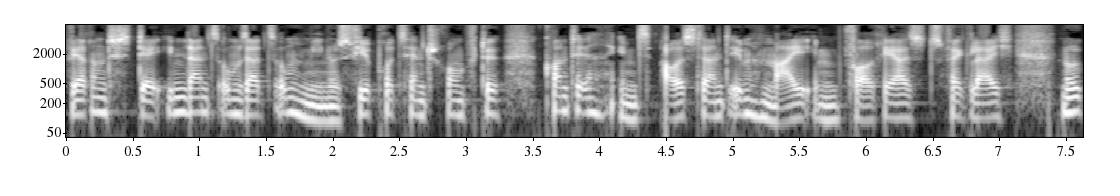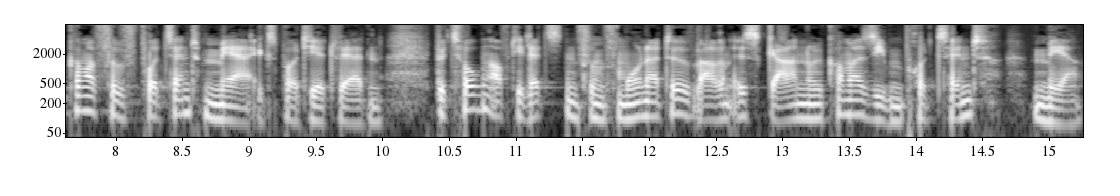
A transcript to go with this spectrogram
Während der Inlandsumsatz um minus 4 Prozent schrumpfte, konnte ins Ausland im Mai im Vorjahresvergleich 0,5 Prozent mehr exportiert werden. Bezogen auf die letzten fünf Monate waren es gar 0,7 Prozent mehr.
